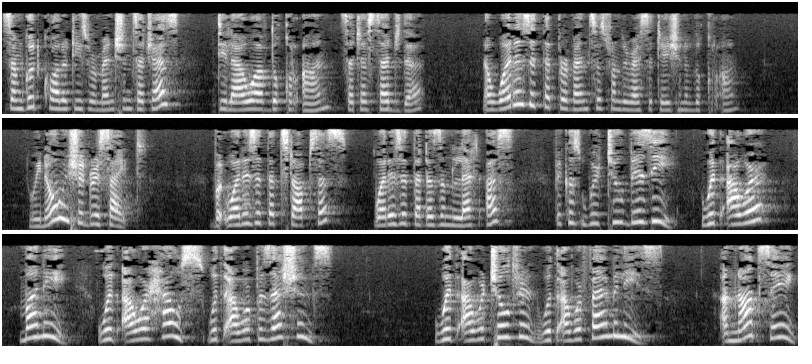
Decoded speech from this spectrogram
some good qualities were mentioned such as tilawah of the Quran, such as sajda. Now what is it that prevents us from the recitation of the Quran? We know we should recite. But what is it that stops us? What is it that doesn't let us? Because we're too busy with our money, with our house, with our possessions, with our children, with our families. I'm not saying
